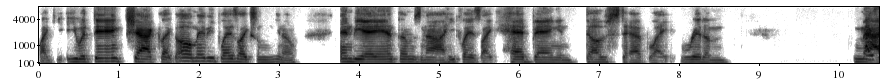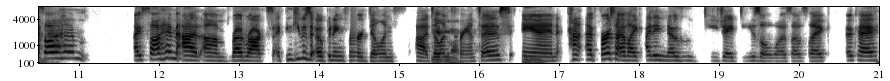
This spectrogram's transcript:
Like you would think Shaq, like, oh, maybe he plays like some, you know, NBA anthems. Nah, he plays like head banging dubstep, like rhythm. Mad. I saw him. I saw him at um, Red Rocks. I think he was opening for Dillon uh, Dillon Yeah. Francis, Mhm. and kind of, at first I like I didn't know who DJ Diesel was. I was like, okay,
